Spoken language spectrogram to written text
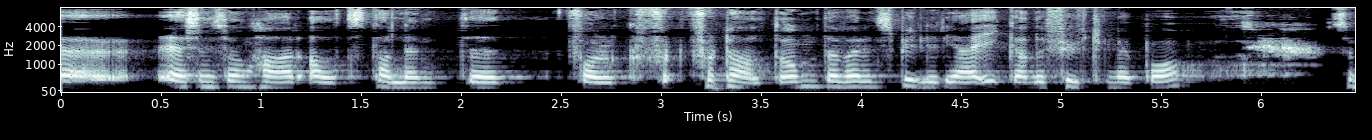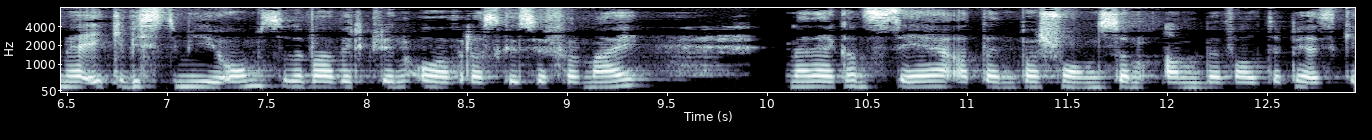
uh, jeg syns han har alt talentet folk fortalte om. Det var en spiller jeg ikke hadde fulgt med på, som jeg ikke visste mye om, så det var virkelig en overraskelse for meg. Men jeg kan se at den personen som anbefalte PSG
